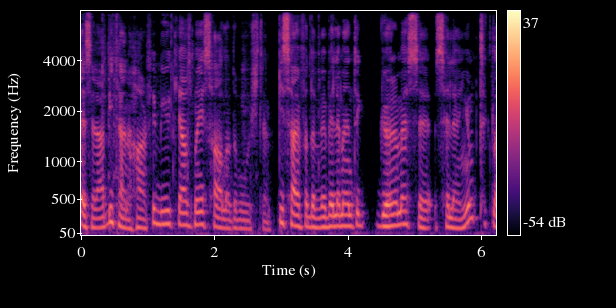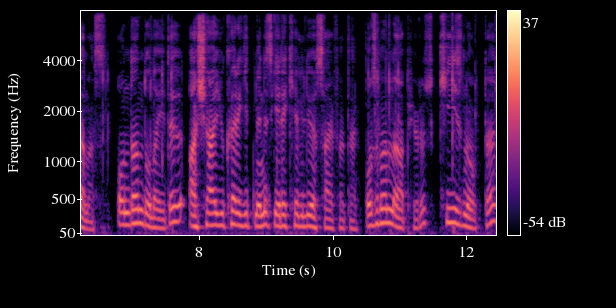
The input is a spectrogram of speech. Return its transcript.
Mesela bir tane harfi büyük yazmayı sağladı bu işlem. Bir sayfada web elementi görmezse Selenium tıklamaz. Ondan dolayı da aşağı yukarı gitmeniz gerekebiliyor sayfada. O zaman ne yapıyoruz? Keys nokta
